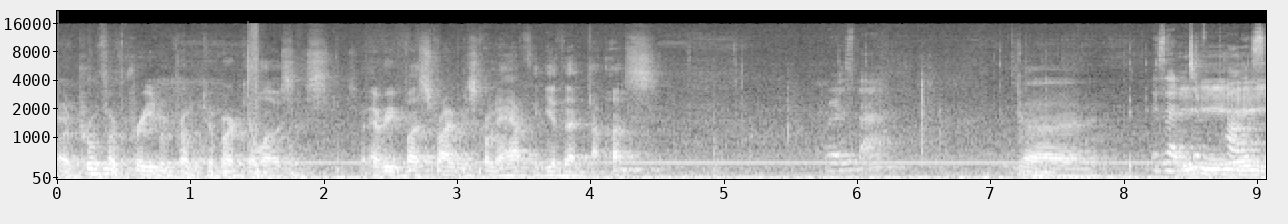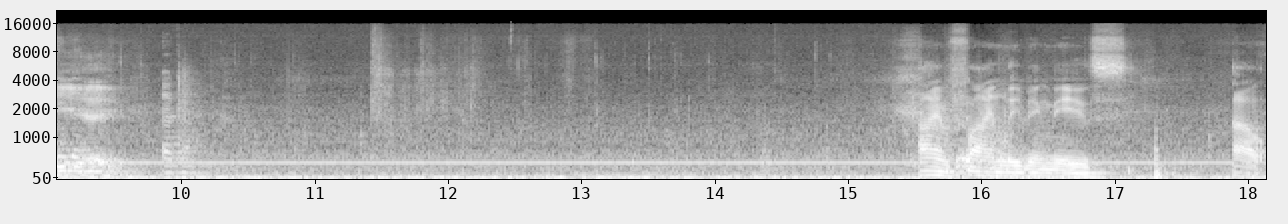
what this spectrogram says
and proof of freedom from tuberculosis. So every bus driver is going to have to give that to us. Where is that? Uh, Is that a different policy than- Okay. I am fine leaving these out.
